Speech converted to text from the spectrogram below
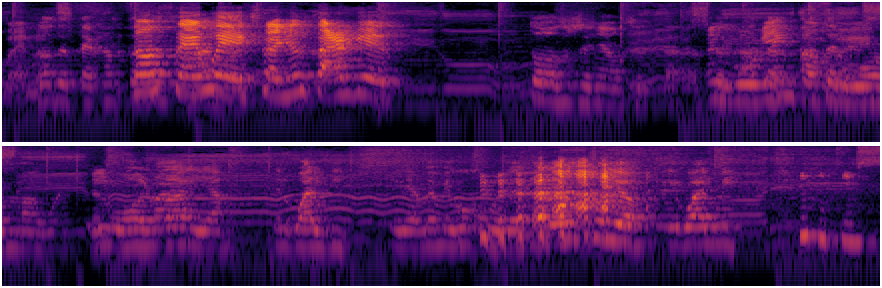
Bueno. Los de Texas. No sé, güey. Extraño el Target. Todos enseñamos el Hasta El Burlington, Hasta el. Walmart, güey. El Walmart. allá. El Walby. Diría mi amigo Julio. El Walby.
